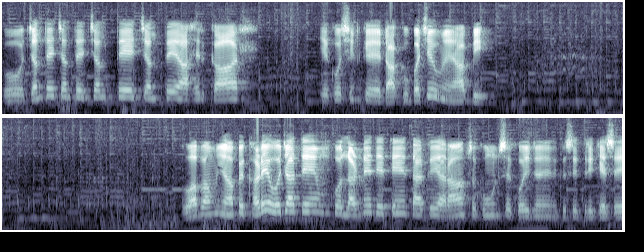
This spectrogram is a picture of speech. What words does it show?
तो चलते चलते चलते चलते आखिरकार। ये कुछ इनके डाकू बचे हुए हैं, आप भी। तो अब हम यहाँ पे खड़े हो जाते हैं, उनको लड़ने देते हैं ताकि आराम, सुकून से कोई किसी तरीके से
